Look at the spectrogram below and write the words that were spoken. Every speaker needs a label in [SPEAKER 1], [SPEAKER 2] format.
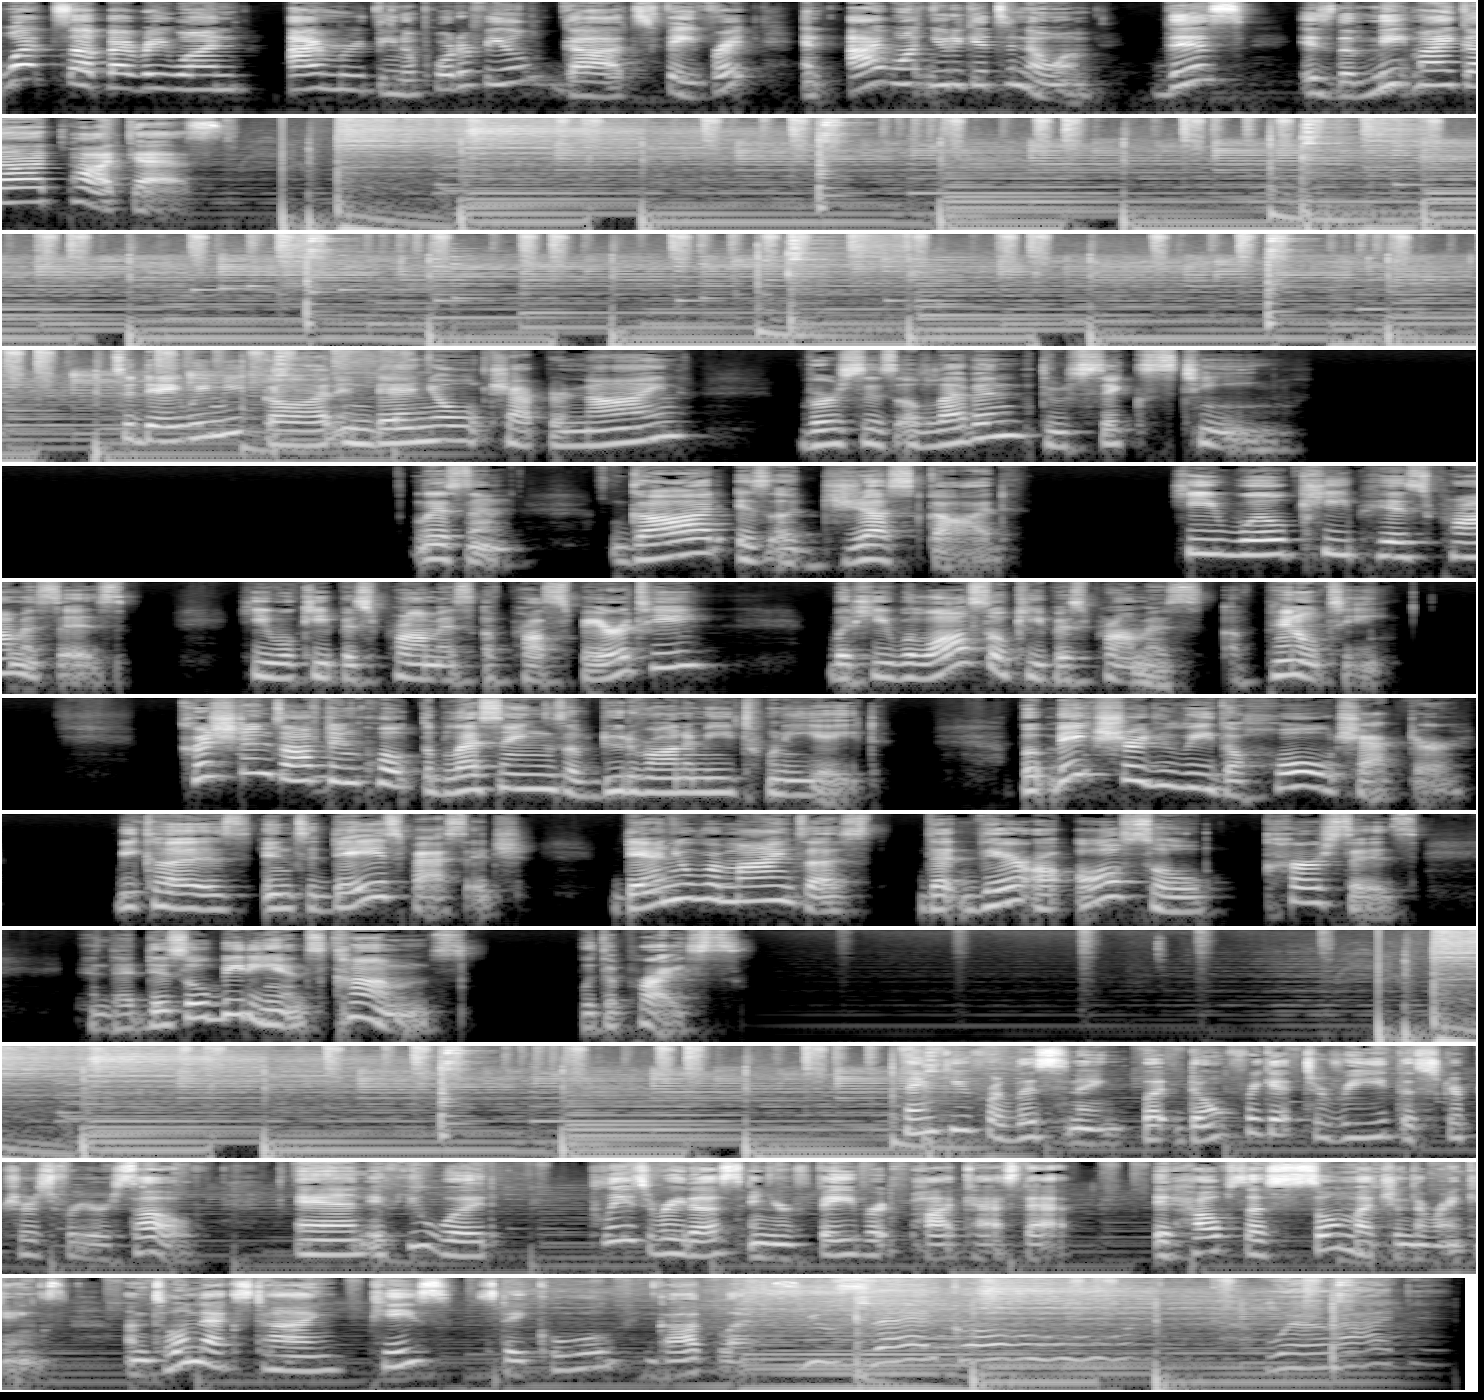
[SPEAKER 1] What's up, everyone? I'm Ruthenna Porterfield, God's favorite, and I want you to get to know Him. This is the Meet My God podcast. Today we meet God in Daniel chapter 9, verses 11 through 16. Listen, God is a just God. He will keep his promises. He will keep his promise of prosperity, but he will also keep his promise of penalty. Christians often quote the blessings of Deuteronomy 28, but make sure you read the whole chapter because in today's passage, Daniel reminds us that there are also curses and that disobedience comes with a price. Thank you for listening, but don't forget to read the scriptures for yourself. And if you would, please rate us in your favorite podcast app. It helps us so much in the rankings. Until next time, peace, stay cool, and God bless.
